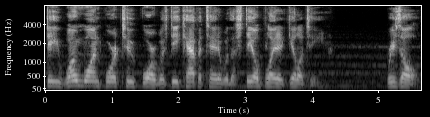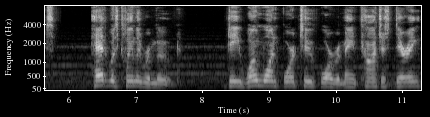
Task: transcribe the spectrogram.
D-11424 was decapitated with a steel-bladed guillotine. Results: Head was cleanly removed. D-11424 remained conscious during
